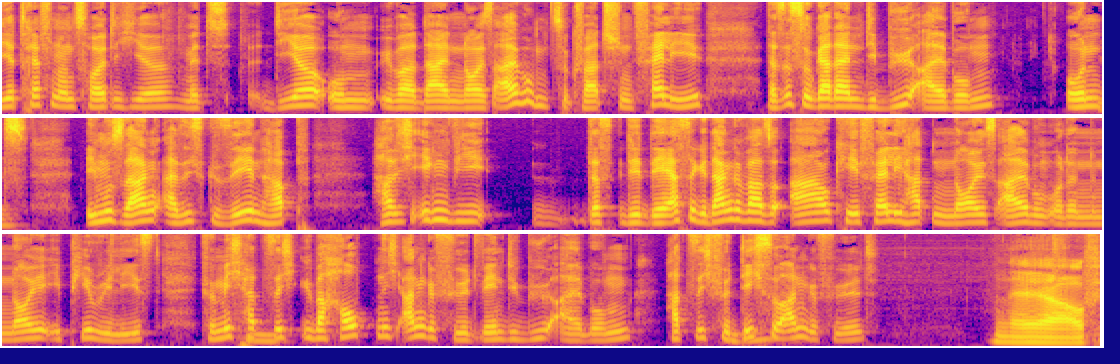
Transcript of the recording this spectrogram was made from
wir treffen uns heute hier mit dir, um über dein neues Album zu quatschen, Felly. Das ist sogar dein Debütalbum. Und mhm. ich muss sagen, als ich es gesehen habe, habe ich irgendwie das, der, der erste Gedanke war so, ah, okay, Felly hat ein neues Album oder eine neue EP released. Für mich hat mhm. sich überhaupt nicht angefühlt wie ein Debütalbum. Hat sich für dich so angefühlt? Naja, auf,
